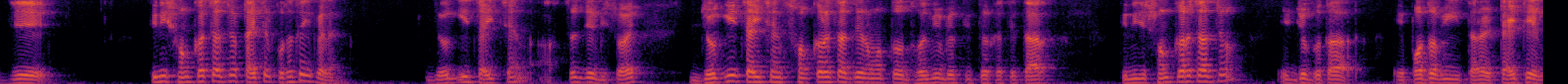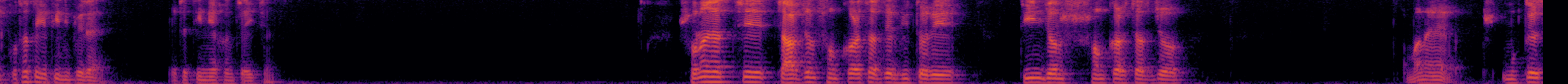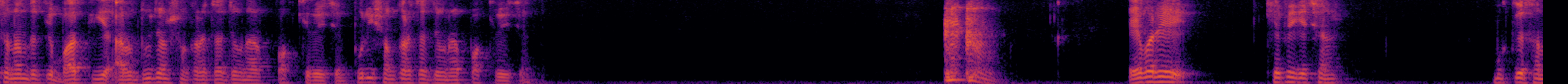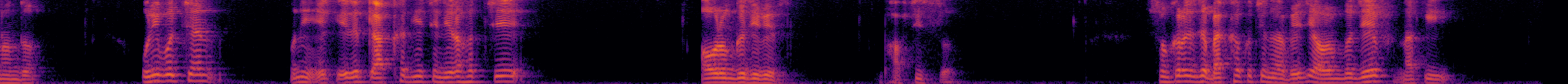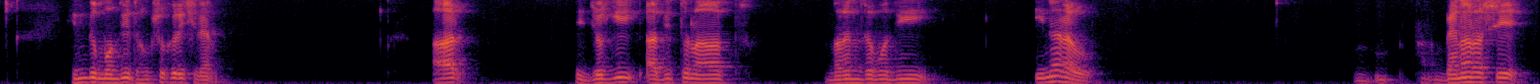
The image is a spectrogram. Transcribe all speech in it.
যে তিনি শঙ্করাচার্য টাইটেল কোথা থেকে পেলেন? যোগী চাইছেন, আশ্চর্যের বিষয়, যোগী চাইছেন শঙ্করাচার্যের মতো ধর্মীয় ব্যক্তিত্বের কাছে তার, তিনি যে শঙ্করাচার্য, এই যোগ্যতা, এই পদবী, তার টাইটেল কোথা থেকে তিনি পেলেন? এটা তিনি এখন চাইছেন। শোনা যাচ্ছে চারজন শঙ্করাচার্যের ভিতরে তিনজন শঙ্করাচার্য মানে মুক্তেশ্বরানন্দকে বাদ দিয়ে আরও দুজন শঙ্করাচার্য ওনার পক্ষে রয়েছেন। পুরী শঙ্করাচার্য ওনার পক্ষে রয়েছেন। এবারে খেপে গেছেন মুক্তেশানন্দ উনি বলছেন, উনি এদেরকে আখ্যা দিয়েছেন এরা হচ্ছে ঔরঙ্গজেবের ভাবশিষ্য। শঙ্করাচার্য ব্যাখ্যা করছেন ভাবে যে ঔরঙ্গজেব নাকি হিন্দু মন্দির ধ্বংস করেছিলেন। আর এই যোগী আদিত্যনাথ, নরেন্দ্র মোদী, ইনারাও বেনারসে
